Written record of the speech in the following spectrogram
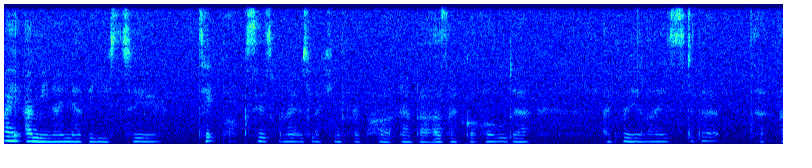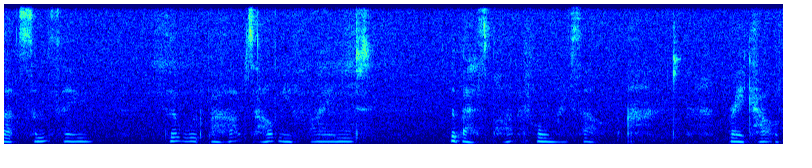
I I mean I never used to tick boxes when I was looking for a partner, but as I've got older, I've realised that, that that's something that would perhaps help me find the best partner for myself break out of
